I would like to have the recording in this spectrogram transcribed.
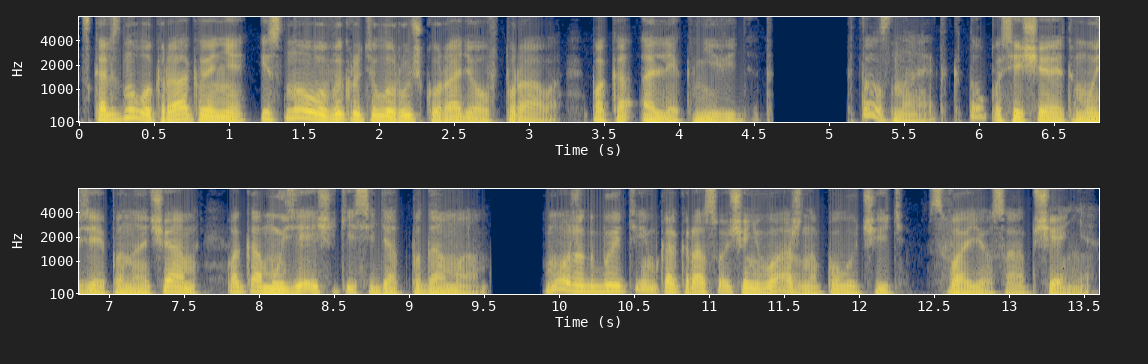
скользнула к раковине и снова выкрутила ручку радио вправо, пока Олег не видит. Кто знает, кто посещает музей по ночам, пока музейщики сидят по домам. Может быть, им как раз очень важно получить свое сообщение.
